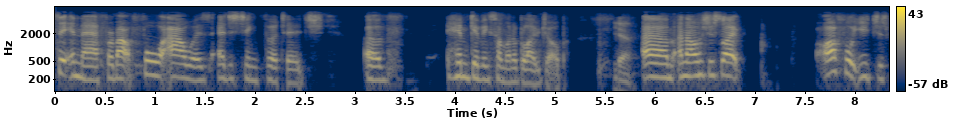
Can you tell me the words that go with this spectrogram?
sitting there for about four hours editing footage of him giving someone a blowjob. Yeah. Um, and I was just like, I thought you just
